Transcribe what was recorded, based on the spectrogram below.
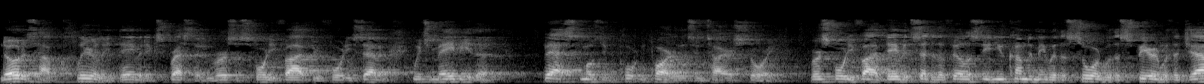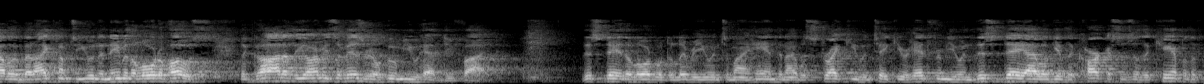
Notice how clearly David expressed it in verses 45 through 47, which may be the best, most important part of this entire story. Verse 45, David said to the Philistine, You come to me with a sword, with a spear, and with a javelin, but I come to you in the name of the Lord of hosts, the God of the armies of Israel, whom you have defied. This day the Lord will deliver you into my hand, and I will strike you and take your head from you, and this day I will give the carcasses of the camp of the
